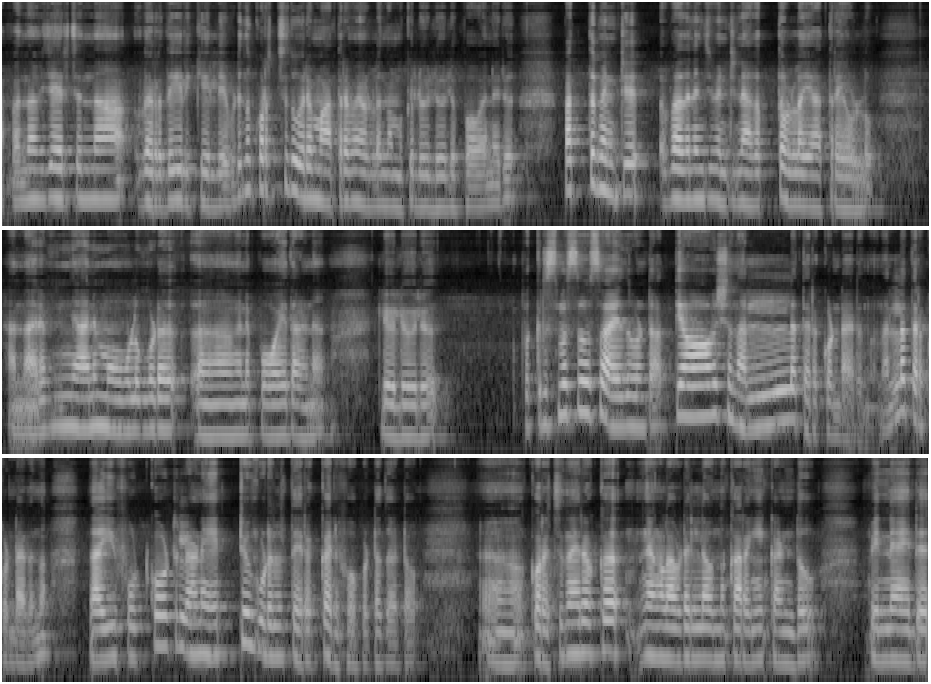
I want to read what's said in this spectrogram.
അപ്പം എന്നാൽ വിചാരിച്ചെന്നാൽ വെറുതെ ഇരിക്കുകയല്ലേ? ഇവിടുന്ന് കുറച്ച് ദൂരം മാത്രമേ ഉള്ളൂ നമുക്ക് ലുലുവിൽ പോകാൻ ഒരു പത്ത് മിനിറ്റ് പതിനഞ്ച് മിനിറ്റിനകത്തുള്ള യാത്രയേ ഉള്ളൂ. അന്നേരം ഞാനും മോളും കൂടെ അങ്ങനെ പോയതാണ് ലുലുവിൽ അപ്പോൾ ക്രിസ്മസ് ദിവസം ആയതുകൊണ്ട് അത്യാവശ്യം നല്ല തിരക്കുണ്ടായിരുന്നു. നല്ല തിരക്കുണ്ടായിരുന്നു. ഈ ഫുഡ് കോർട്ടിലാണ് ഏറ്റവും കൂടുതൽ തിരക്ക് അനുഭവപ്പെട്ടത് കേട്ടോ. കുറച്ച് നേരമൊക്കെ ഞങ്ങൾ അവിടെ എല്ലാം ഒന്ന് കറങ്ങി കണ്ടു. പിന്നെ അതിന്റെ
